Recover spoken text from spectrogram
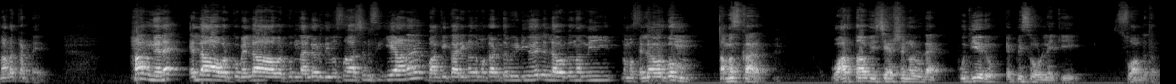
നടക്കട്ടെ. അങ്ങനെ എല്ലാവർക്കും എല്ലാവർക്കും നല്ലൊരു ദിവസം ആശംസിക്കുകയാണ്. ബാക്കി കാര്യങ്ങൾ നമുക്ക് അടുത്ത വീഡിയോയിൽ എല്ലാവർക്കും നന്ദി. എല്ലാവർക്കും നമസ്കാരം. വാർത്താ വിശേഷങ്ങളുടെ പുതിയൊരു എപ്പിസോഡിലേക്ക് സ്വാഗതം.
